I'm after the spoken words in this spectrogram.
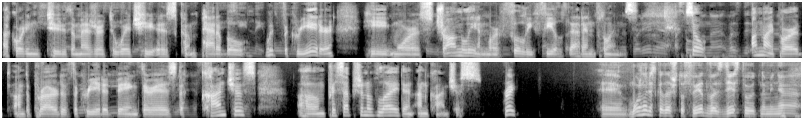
according to the measure to which he is compatible with the Creator, he more strongly and more fully feels that influence. So, on my part, on the part of the created being, there is the conscious um, perception of light and unconscious, right? Можно ли сказать, что свет воздействует на меня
